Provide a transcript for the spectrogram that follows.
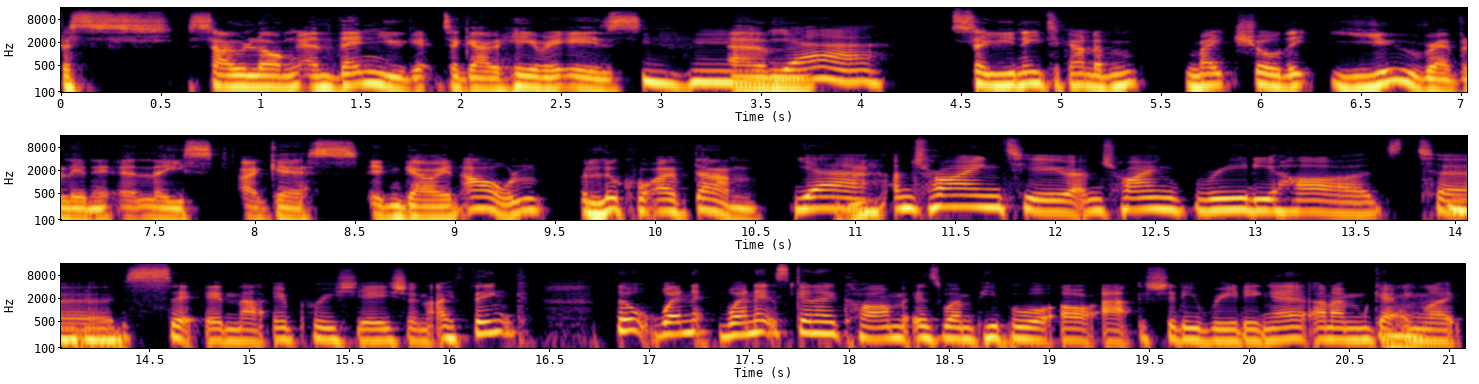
for s- so long and then you get to go here it is Mhm. um yeah. so you need to kind of make sure that you revel in it at least i guess in going oh look what i've done Yeah, Mhm. I'm trying to. I'm trying really hard to Mhm. sit in that appreciation. I think that when when it's gonna come is when people are actually reading it and I'm getting Mm. like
